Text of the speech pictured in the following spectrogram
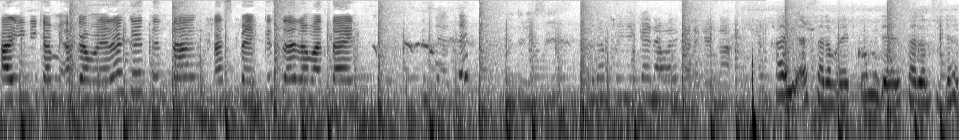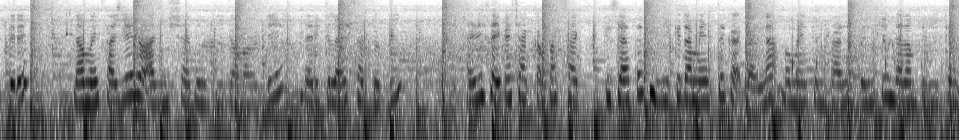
Hari ini kami akan menerangkan tentang aspek keselamatan. Hai Assalamualaikum dan salam sejahtera. Nama saya Nur Alisha binti Kamaruddin dari kelas 1B Hari ini saya akan cakap pasal kesihatan fizikal dan mental kanak-kanak memainkan peranan penting dalam pendidikan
